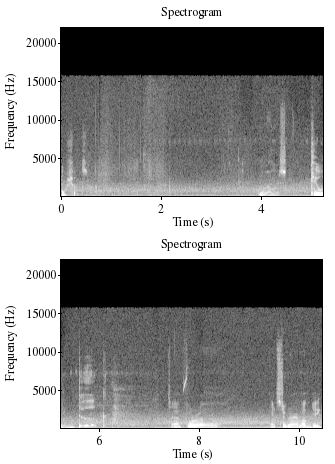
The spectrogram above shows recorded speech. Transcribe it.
Oh, shucks. Ooh, I almost killed a duck. Time for a Instagram update.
